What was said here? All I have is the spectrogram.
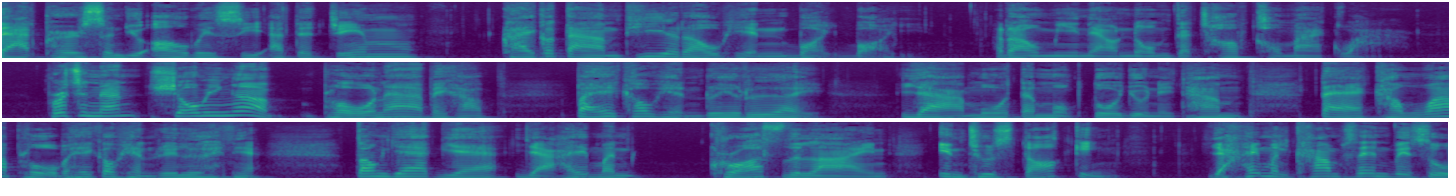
that person you always see at the gym ใครก็ตามที่เราเห็นบ่อยๆ เรามีแนวโน้มจะชอบเขามากกว่า เพราะฉะนั้น showing up โผล่หน้าไปครับ ไปให้เขาเห็นเรื่อยๆ อย่ามัวแต่หมกตัวอยู่ในถ้ำแต่คำว่าโผล่ไปให้เขาเห็นเรื่อยๆ เนี่ย ต้องแยกแยะ อย่าให้มัน cross the line into stalking อย่าให้มันข้ามเส้นไปสู่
